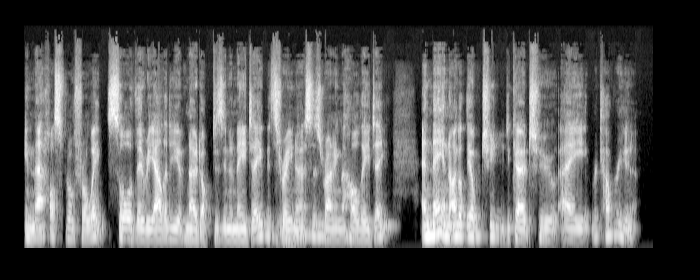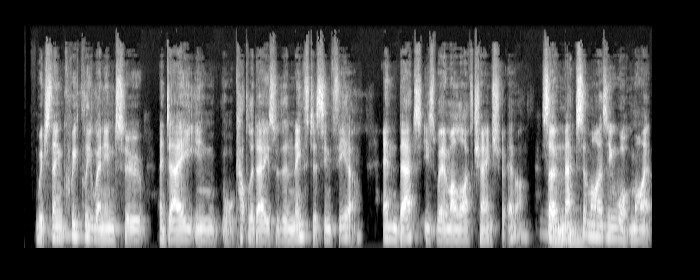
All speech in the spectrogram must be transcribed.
in that hospital for a week, saw the reality of no doctors in an ED with three nurses running the whole ED. And then I got the opportunity to go to a recovery unit, which then quickly went into a day in or a couple of days with an anesthetist in theatre. And that is where my life changed forever. So Mm. maximizing what might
